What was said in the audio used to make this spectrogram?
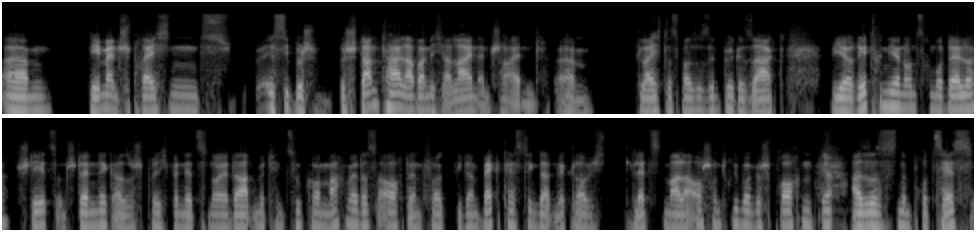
Ähm, dementsprechend ist sie Bes- Bestandteil, aber nicht allein entscheidend. Ähm, Vielleicht das mal so simpel gesagt. Wir retrainieren unsere Modelle stets und ständig. Also sprich, wenn jetzt neue Daten mit hinzukommen, machen wir das auch. Dann folgt wieder ein Backtesting. Da hatten wir, glaube ich, die letzten Male auch schon drüber gesprochen. Ja. Also es ist ein Prozess.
